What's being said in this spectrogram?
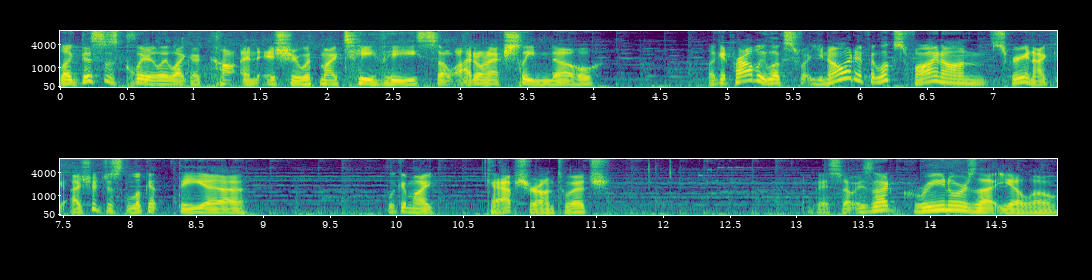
Like this is clearly like a an issue with my TV, so I don't actually know. Like it probably looks. You know what? If it looks fine on screen, I, I should just look at the uh, look at my capture on Twitch. Okay, so is that green or is that yellow?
